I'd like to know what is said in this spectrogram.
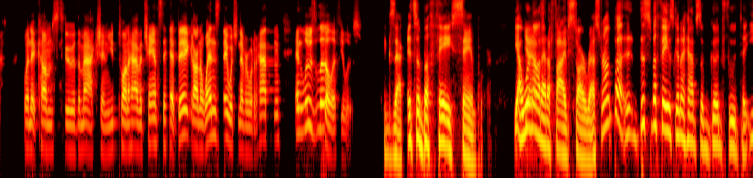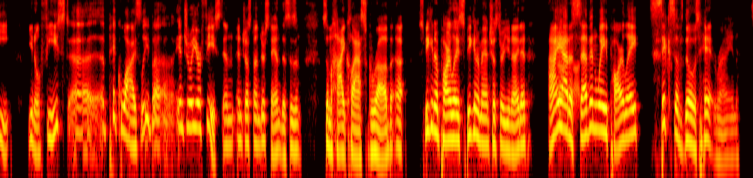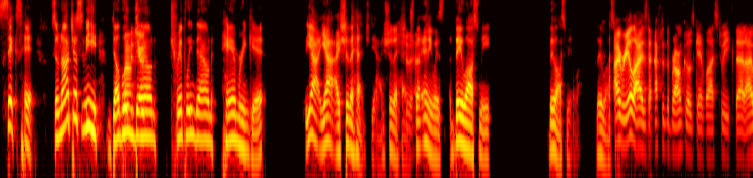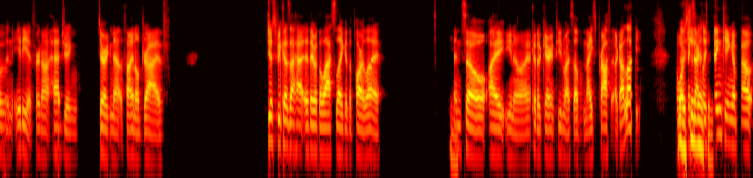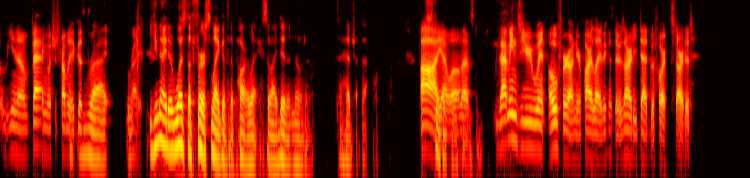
when it comes to the action. You just want to have a chance to hit big on a Wednesday, which never would have happened, and lose little if you lose. Exactly. It's a buffet sampler. Yeah, we're not at a five star restaurant, but uh, this buffet is going to have some good food to eat. You know, feast, uh, pick wisely, but uh, enjoy your feast and, and just understand this isn't some high class grub. Uh, speaking of parlay, speaking of Manchester United, I Oh, had a seven way parlay. Six of those hit, Ryan. Six hit. So not just me doubling down, tripling down, hammering it. Yeah, yeah, I should have hedged. Yeah, I should have hedged. But hedged. anyways, they lost me. They lost me a lot. They lost. I me. realized after the Broncos game last week that I was an idiot for not hedging during that final drive. Just because I had they were the last leg of the parlay. Yeah. And so I, you know, I could have guaranteed myself a nice profit. I got lucky. I wasn't should've exactly mentioned. thinking about, you know, betting, which is probably a good right, right. United was the first leg of the parlay, so I didn't know to to hedge at that point. Ah, Stupid yeah, well that that means you went over on your parlay because it was already dead before it started.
